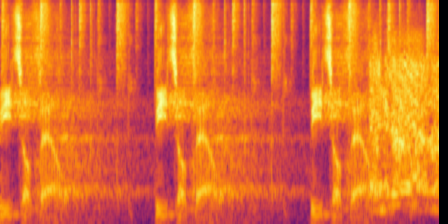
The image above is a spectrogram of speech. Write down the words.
Beatsofel. Beatsofel. Beatsofel.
